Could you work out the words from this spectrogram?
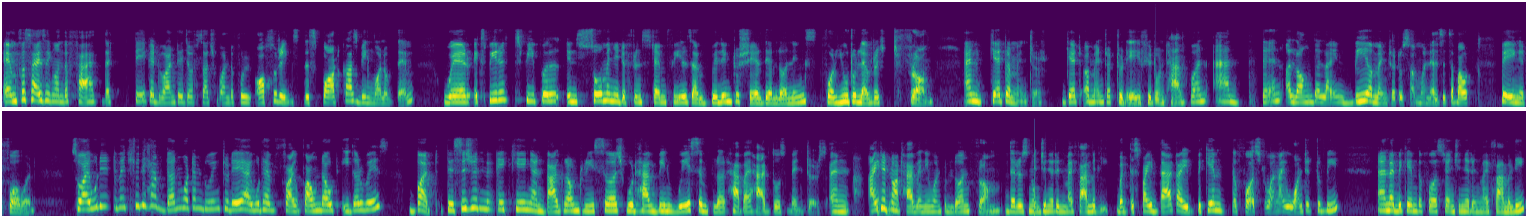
emphasizing on the fact that take advantage of such wonderful offerings, this podcast being one of them, where experienced people in so many different STEM fields are willing to share their learnings for you to leverage from and get a mentor. Get a mentor today if you don't have one, and then along the line, be a mentor to someone else. It's about paying it forward. So I would eventually have done what I'm doing today. I would have fi- found out either ways, but decision making and background research would have been way simpler have I had those mentors. And I did not have anyone to learn from. There is no engineer in my family. But despite that, I became the first one I wanted to be. And I became the first engineer in my family.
